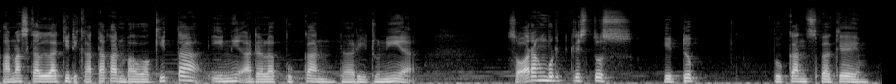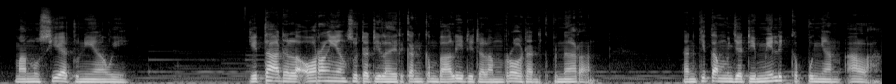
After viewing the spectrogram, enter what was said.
Karena sekali lagi dikatakan bahwa kita ini adalah bukan dari dunia. Seorang murid Kristus hidup bukan sebagai manusia duniawi. Kita adalah orang yang sudah dilahirkan kembali di dalam roh dan kebenaran. Dan kita menjadi milik kepunyaan Allah.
